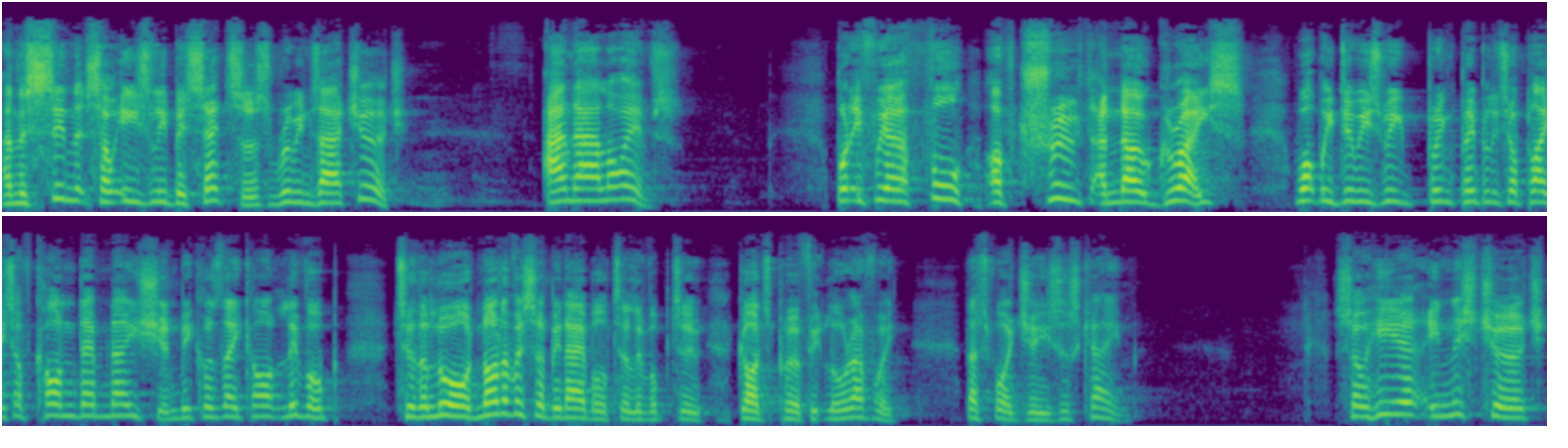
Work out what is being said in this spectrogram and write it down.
And the sin that so easily besets us ruins our church and our lives. But if we are full of truth and no grace, what we do is we bring people into a place of condemnation because they can't live up to the law. None of us have been able to live up to God's perfect law, have we? That's why Jesus came. So, here in this church,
